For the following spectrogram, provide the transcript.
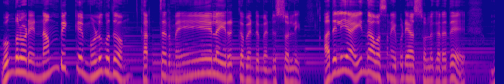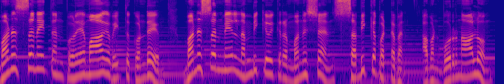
உங்களுடைய நம்பிக்கை முழுவதும் கர்த்தர் மேல இருக்க வேண்டும் என்று சொல்லி. அதிலேயே ஐந்தாம் வசனம் இப்படியா சொல்லுகிறது மனுஷனை தன் புலயமாக வைத்துக்கொண்டு மனுஷன் மேல் நம்பிக்கை வைக்கிற மனுஷன் சபிக்கப்பட்டவன். அவன் ஒரு நாளும்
